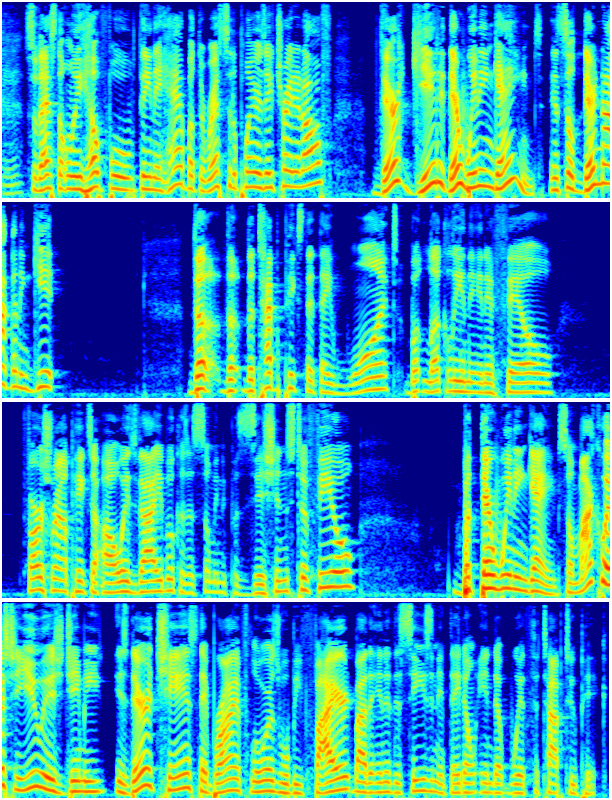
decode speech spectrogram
mm-hmm. so that's the only helpful thing they have. But the rest of the players they traded off, they're getting, they're winning games, and so they're not going to get the, the the type of picks that they want. But luckily, in the NFL, first round picks are always valuable because there's so many positions to fill. But they're winning games. So my question to you is, Jimmy, is there a chance that Brian Flores will be fired by the end of the season if they don't end up with the top two pick?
